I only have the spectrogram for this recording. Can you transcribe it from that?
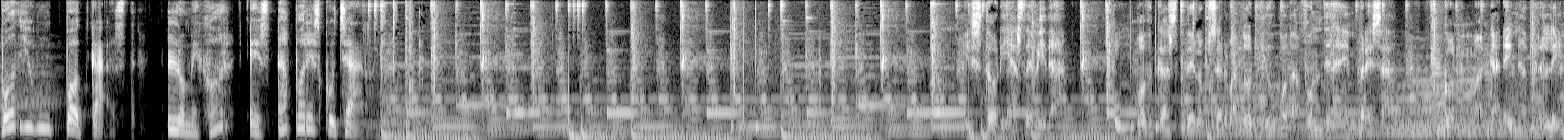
Podium Podcast. Lo mejor está por escuchar. Historias de vida. Un podcast del Observatorio Vodafone de la empresa. Con Macarena Berlín.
